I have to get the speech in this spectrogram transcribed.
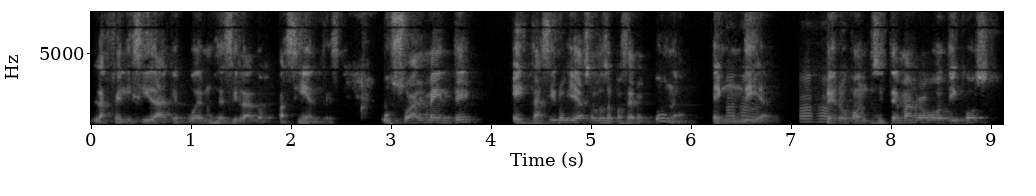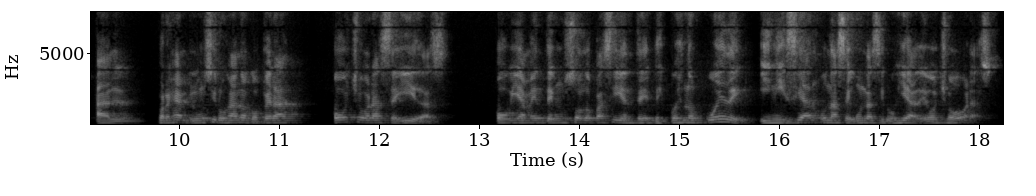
la felicidad que podemos decirle a los pacientes. Usualmente, esta cirugía solo se puede hacer una en un día, pero con sistemas robóticos, al, por ejemplo, un cirujano que opera ocho horas seguidas, obviamente en un solo paciente, después no puede iniciar una segunda cirugía de ocho horas.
